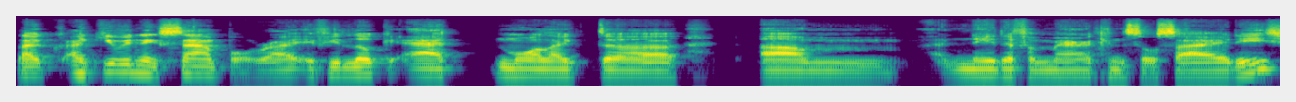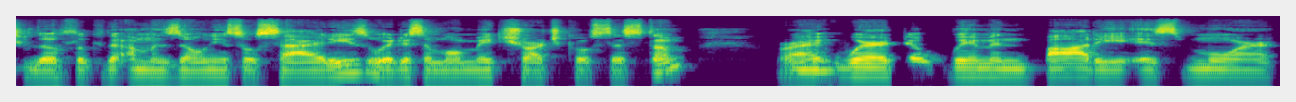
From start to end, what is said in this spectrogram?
Like I give you an example, right? If you look at more like the um, Native American societies, you look look at the Amazonian societies where there's a more matriarchal system, right? Where the women body is more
